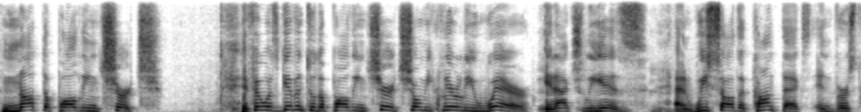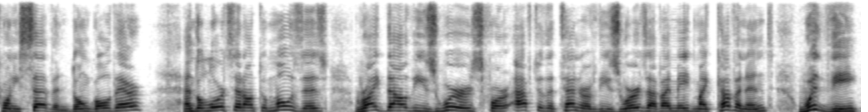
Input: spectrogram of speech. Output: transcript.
not the Pauline church. If it was given to the Pauline church, show me clearly where it actually is. And we saw the context in verse 27. Don't go there. And the Lord said unto Moses, Write thou these words, for after the tenor of these words have I made my covenant with thee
